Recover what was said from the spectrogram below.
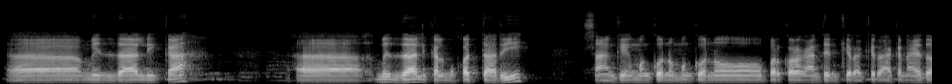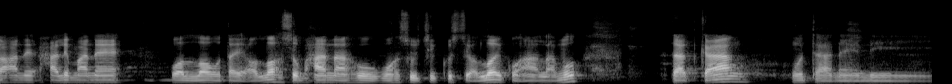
Uh, min zalika uh, min zalikal muqaddari saking mengkono-mengkono perkara kanten kira-kira akan ayat halimane wallahu ta'ala Allah subhanahu wa suci Gusti Allah iku alamu. Zat kang mudaneni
